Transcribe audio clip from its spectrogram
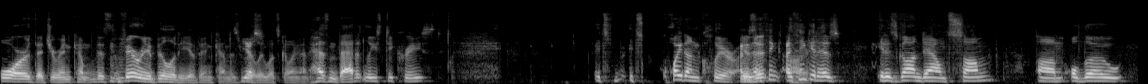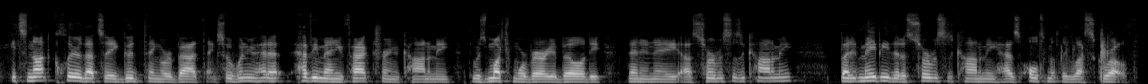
or that your income. This variability of income is Mm-hmm. Yes. really what's going on. Hasn't that at least decreased? it's it's quite unclear. I mean, I think I All think right. it has it has gone down some, um, although it's not clear that's a good thing or a bad thing. So when you had a heavy manufacturing economy, there was much more variability than in a, uh services economy. But it may be that a services economy has ultimately less growth.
